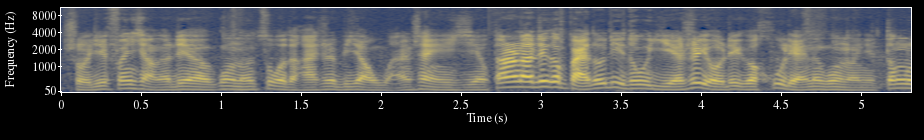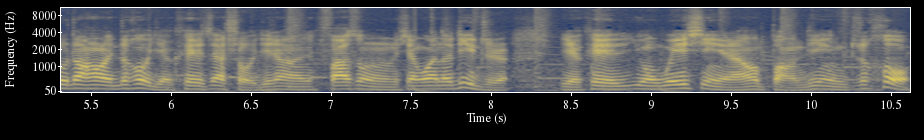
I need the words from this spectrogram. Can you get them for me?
手机分享的这个功能做的还是比较完善一些。当然了，这个百度地图也是有这个互联的功能，你登录账号之后，也可以在手机上发送相关的地址，也可以用微信，然后绑定之后，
